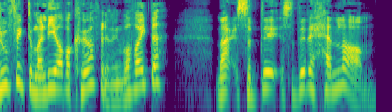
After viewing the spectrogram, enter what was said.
nu fik du mig lige op at køre, Flemming. Hvorfor ikke det? Nej, så det, så det, det handler om,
